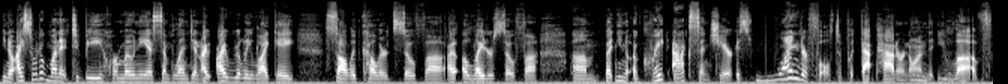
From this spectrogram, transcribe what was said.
You know, I sort of want it to be harmonious and blend in. I, I really like a solid colored sofa, a, a lighter sofa. Um, but, you know, a great accent chair is wonderful to put that pattern on that you love.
